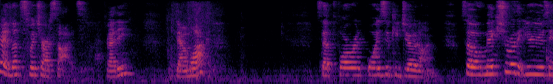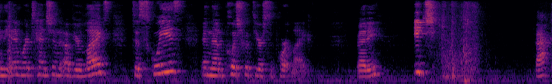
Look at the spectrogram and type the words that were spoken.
Okay, let's switch our sides. Ready? Down block. Step forward, Oizuki Jodan. So make sure that you're using the inward tension of your legs to squeeze and then push with your support leg. Ready? Each. Back.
